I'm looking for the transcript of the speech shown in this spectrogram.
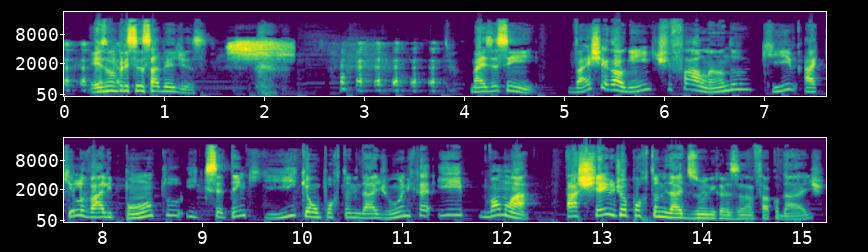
Eles não precisam saber disso. mas assim, vai chegar alguém te falando que aquilo vale ponto e que você tem que ir, que é uma oportunidade única. E vamos lá, tá cheio de oportunidades únicas na faculdade.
